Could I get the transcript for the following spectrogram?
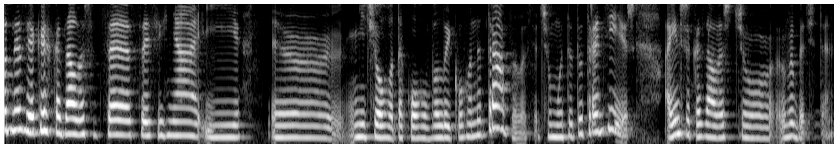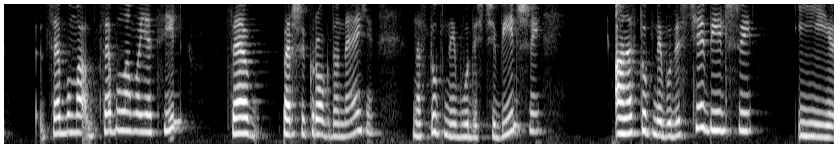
одне з яких казало, що це все фігня і е, нічого такого великого не трапилося. Чому ти тут радієш? А інше казала, що вибачте, це була, це була моя ціль, це перший крок до неї, наступний буде ще більший, а наступний буде ще більший. І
